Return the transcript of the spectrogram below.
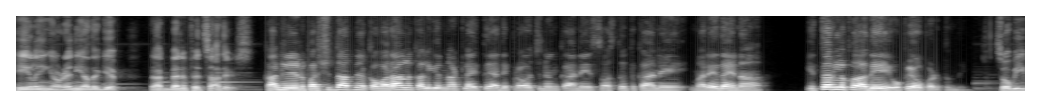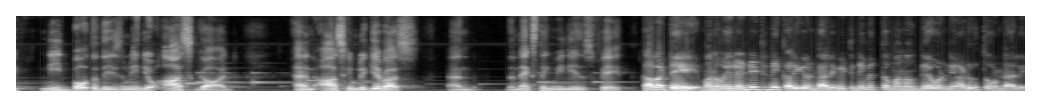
healing or any other gift, that benefits others. కానీ నేను పరిశుద్ధాత్మ యొక్క వరాలను కలిగి ఉన్నట్లయితే అది ప్రవచనం కానీ స్వస్థత కానీ మరేదైనా ఇతరులకు అది ఉపయోగపడుతుంది So we need both of these and we need to ask God and ask Him to give us. And the next thing we need faith కాబట్టి మనం ఈ రెండింటిని కలిగి ఉండాలి. వీటి నిమిత్తం మనం దేవుణ్ణి అడుగుతూ ఉండాలి.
